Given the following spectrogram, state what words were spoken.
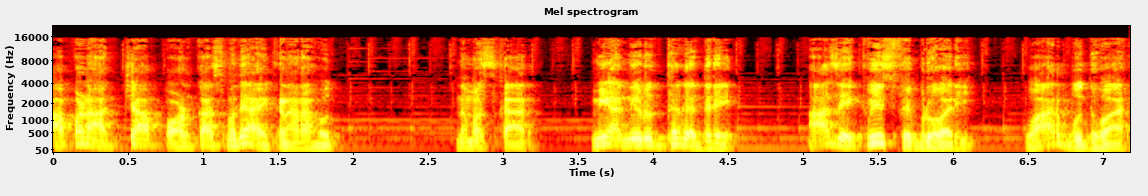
आपण आजच्या पॉडकास्टमध्ये ऐकणार आहोत. नमस्कार मी अनिरुद्ध गद्रे. आज एकवीस फेब्रुवारी वार बुधवार.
